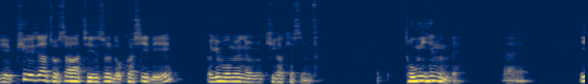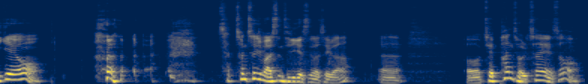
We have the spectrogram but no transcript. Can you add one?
여기 피의자 조사 진술 녹화 CD 여기 보면 여기 기각했습니다. 동의했는데 예. 이게요 차- 천천히 말씀드리겠습니다 제가 예. 어, 재판 절차에서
